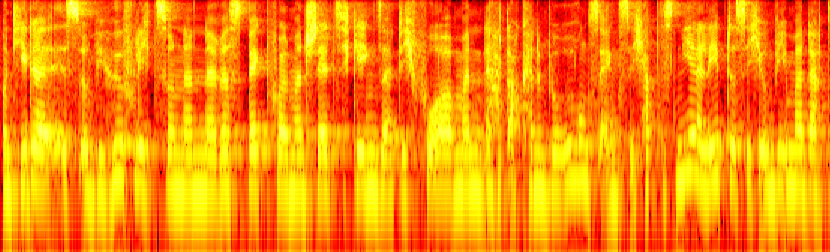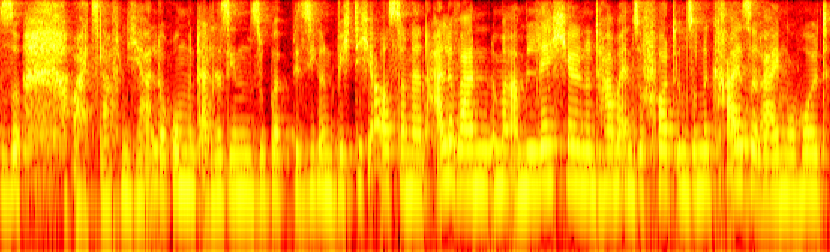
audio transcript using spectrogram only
Und jeder ist irgendwie höflich zueinander, respektvoll, man stellt sich gegenseitig vor, man hat auch keine Berührungsängste. Ich habe das nie erlebt, dass ich irgendwie immer dachte so, oh, jetzt laufen die hier alle rum und alle sehen super busy und wichtig aus, sondern alle waren immer am Lächeln und haben einen sofort in so eine Kreise reingeholt.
